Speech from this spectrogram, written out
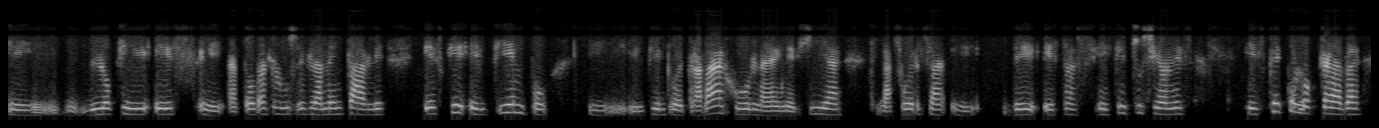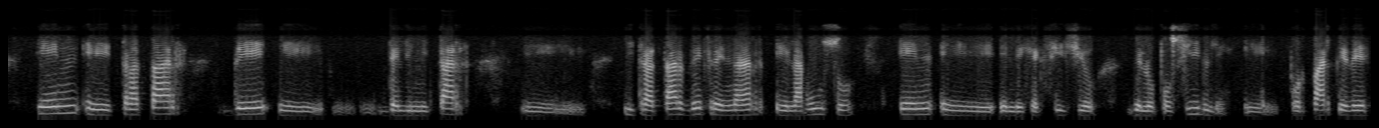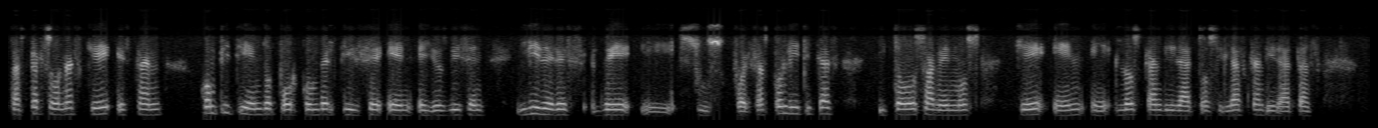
Eh, lo que es eh, a todas luces lamentable es que el tiempo, eh, el tiempo de trabajo, la energía, la fuerza de estas instituciones esté colocada en tratar de delimitar y tratar de frenar el abuso en el ejercicio de lo posible por parte de estas personas que están compitiendo por convertirse en, ellos dicen, líderes de eh, sus fuerzas políticas y todos sabemos que en eh, los candidatos y las candidatas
